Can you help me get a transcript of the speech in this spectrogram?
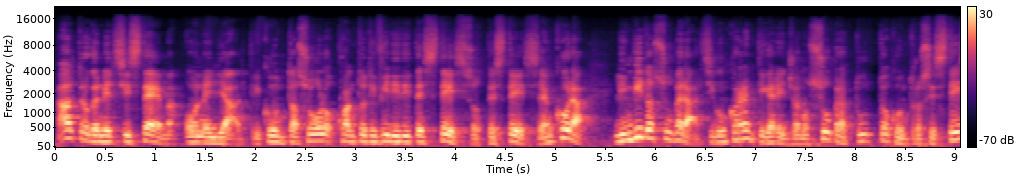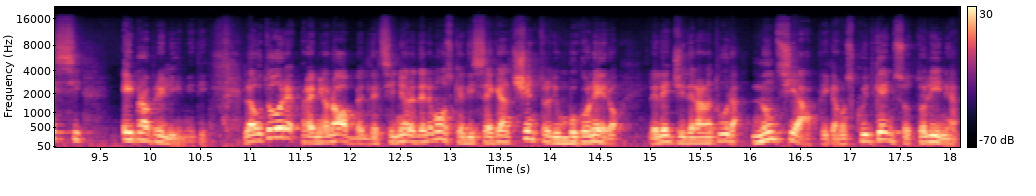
altro che nel sistema o negli altri, conta solo quanto ti fidi di te stesso, te stessa. E ancora l'invito a superarsi. I concorrenti gareggiano soprattutto contro se stessi e i propri limiti. L'autore, premio Nobel del Signore delle Mosche, disse che al centro di un buco nero le leggi della natura non si applicano. Squid Game sottolinea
